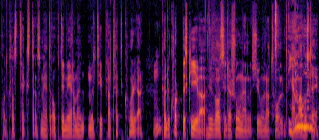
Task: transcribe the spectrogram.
podcasttexten som heter Optimera med multipla tvättkorgar. Mm. Kan du kort beskriva hur var situationen 2012 hemma jo, hos dig?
